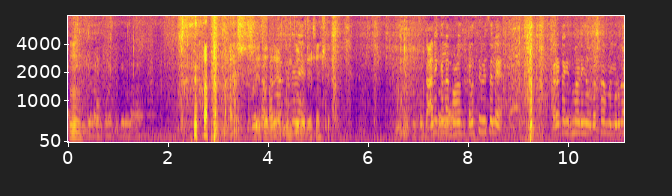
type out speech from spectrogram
ಹ್ಞೂ ಟಾನಿಕ್ಕೆಲ್ಲ ಕರೆಕ್ಟಾಗಿ ಇದು ಮಾಡಿ, ಇವ್ರು ಬರ್ತಾರೆ ನಮ್ಮ ಹುಡುಗ.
